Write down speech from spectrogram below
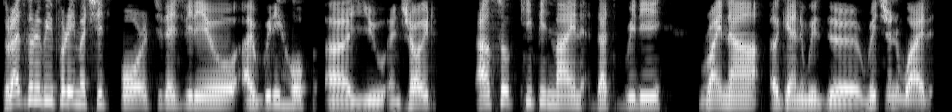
So that's going to be pretty much it for today's video. I really hope uh, you enjoyed. Also keep in mind that really right now, again, with the region-wide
